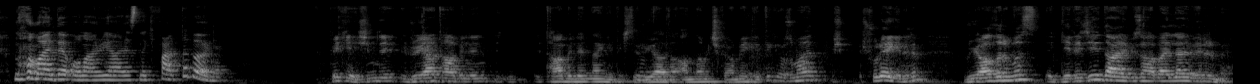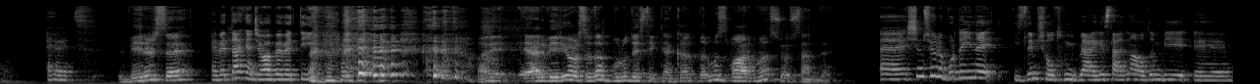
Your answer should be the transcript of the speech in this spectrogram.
normalde olan rüya arasındaki fark da böyle. Peki şimdi rüya tabirlerin, tabirlerinden girdik işte rüyadan anlamı çıkarmaya gittik. O zaman şuraya gelelim. Rüyalarımız e, geleceğe dair bize haberler verir mi? Evet. Verirse Evet derken cevap evet değil. hani eğer veriyorsa da bunu destekleyen kanıtlarımız var mı? Söz sende. Ee, şimdi şöyle burada yine izlemiş olduğum bir belgeselden aldığım bir e,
